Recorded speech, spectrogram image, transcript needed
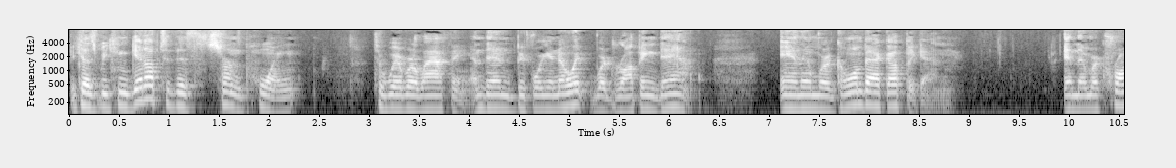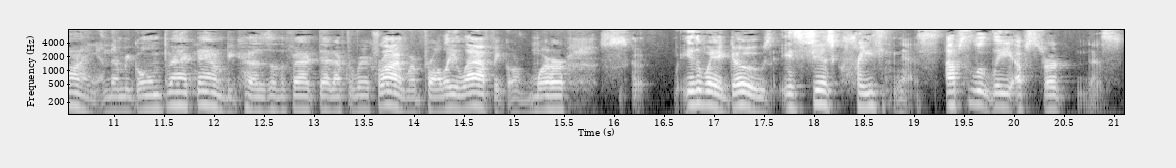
because we can get up to this certain point to where we're laughing. And then before you know it, we're dropping down. And then we're going back up again. And then we're crying. And then we're going back down because of the fact that after we're crying, we're probably laughing or we're. Either way it goes, it's just craziness. Absolutely absurdness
